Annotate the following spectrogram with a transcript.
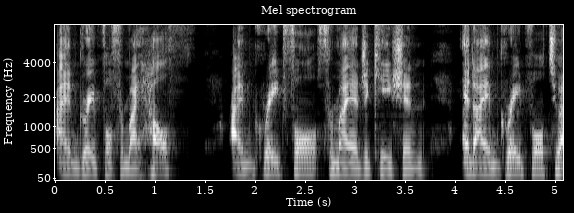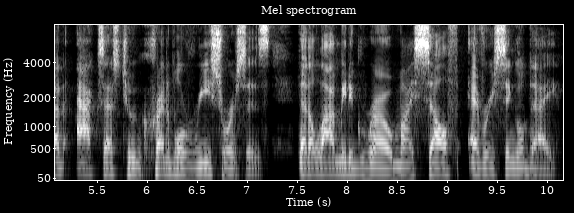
I am grateful for my health. I am grateful for my education. And I am grateful to have access to incredible resources that allow me to grow myself every single day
